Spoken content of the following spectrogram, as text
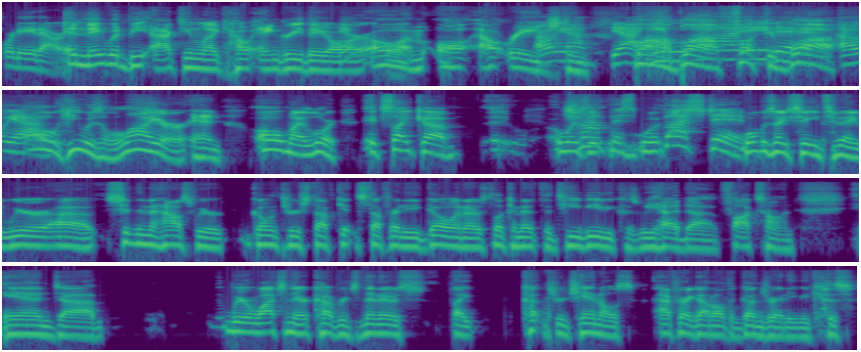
48 hours. and they would be acting like how angry they are. Oh, I'm all outraged. oh yeah. and Yeah. blah blah fucking and- blah. Oh yeah. Oh, he was a liar. And oh my lord, it's like uh, was Trump it, is what, busted. what was I saying today? We were uh, sitting in the house. We were going through stuff, getting stuff ready to go, and I was looking at the TV because we had uh, Fox on, and uh, we were watching their coverage. And then it was like cutting through channels after I got all the guns ready because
